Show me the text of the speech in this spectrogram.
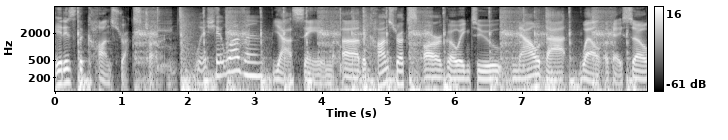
it is the construct's turn. Wish it wasn't. Yeah, same. Uh, the constructs are going to now that well. Okay, so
